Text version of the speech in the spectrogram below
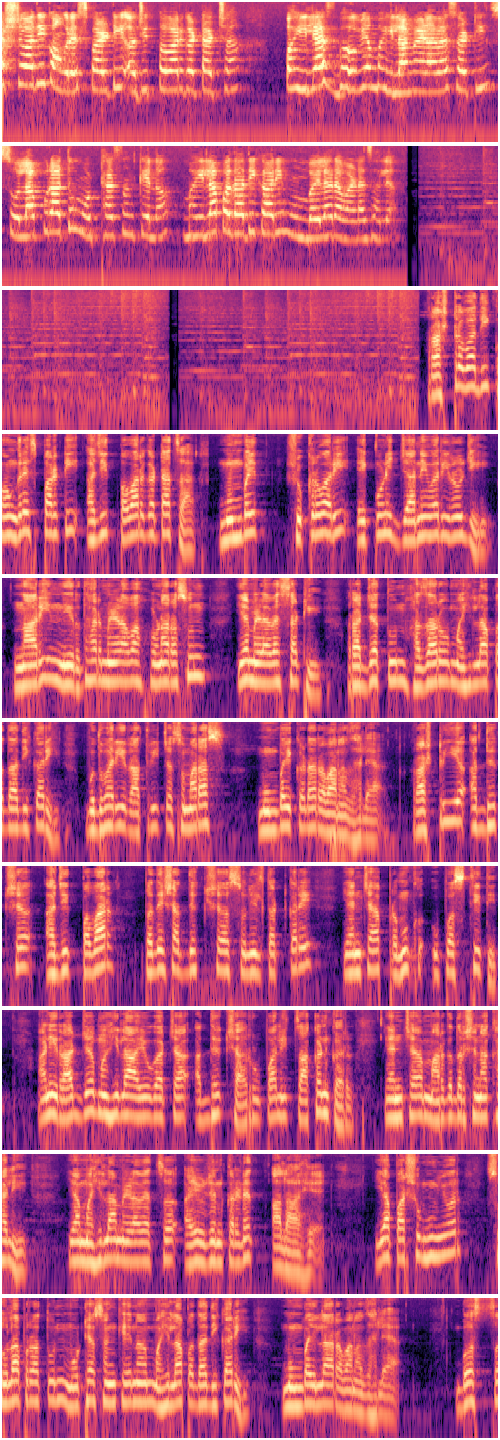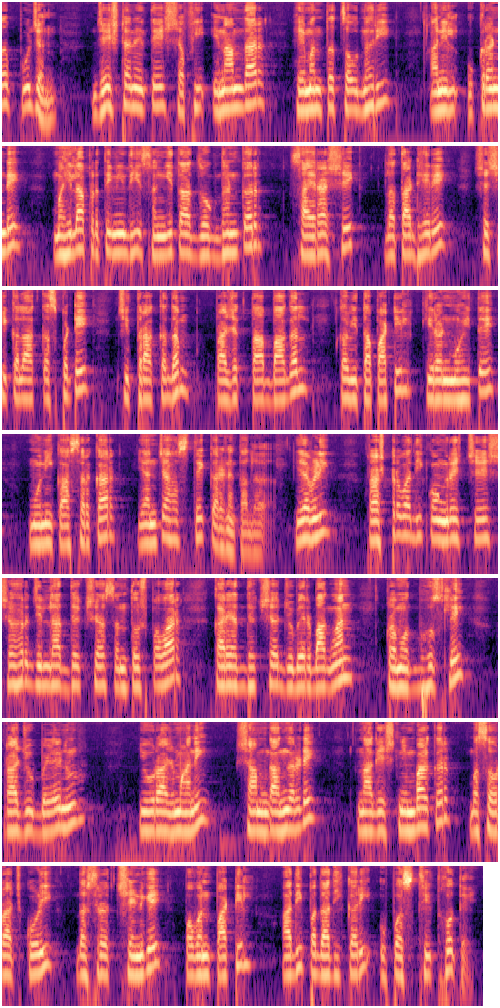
Rashtrawadi Congress party Ajit Pawar गटाच्या पहिल्याच भव्य महिला मेळाव्यासाठी सोलापुरातून मोठ्या संख्येनं महिला पदाधिकारी मुंबईला रवाना झाल्या. राष्ट्रवादी काँग्रेस पार्टी अजित पवार गटाचा मुंबईत शुक्रवारी एकोणीस जानेवारी रोजी नारी निर्धार मेळावा होणार असून या मेळाव्यासाठी राज्यातून हजारो महिला पदाधिकारी बुधवारी रात्रीच्या सुमारास मुंबईकडे रवाना झाल्या. राष्ट्रीय अध्यक्ष अजित पवार प्रदेशाध्यक्ष सुनील तटकरे यांच्या प्रमुख उपस्थितीत आणि राज्य महिला आयोगाच्या अध्यक्षा रुपाली चाकणकर यांच्या मार्गदर्शनाखाली या महिला मेळाव्याचं आयोजन करण्यात आलं आहे. या पार्श्वभूमीवर सोलापुरातून मोठ्या संख्येनं महिला पदाधिकारी मुंबईला रवाना झाल्या. बसचं पूजन ज्येष्ठ नेते शफी इनामदार हेमंत चौधरी अनिल उकरंडे महिला प्रतिनिधी संगीता जोगधनकर सायरा शेख लता ढेरे शशिकला कसपटे चित्रा कदम प्राजक्ता बागल कविता पाटील किरण मोहिते मोनिका सरकार यांच्या हस्ते करण्यात आलं. यावेळी राष्ट्रवादी काँग्रेसचे शहर जिल्हाध्यक्ष संतोष पवार कार्याध्यक्ष जुबेर बागवान प्रमोद भोसले राजू बेळेनूर युवराज माने श्याम गांगर्डे नागेश निंबाळकर बसवराज कोळी दशरथ शेंडगे पवन पाटील आदी पदाधिकारी उपस्थित होते.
